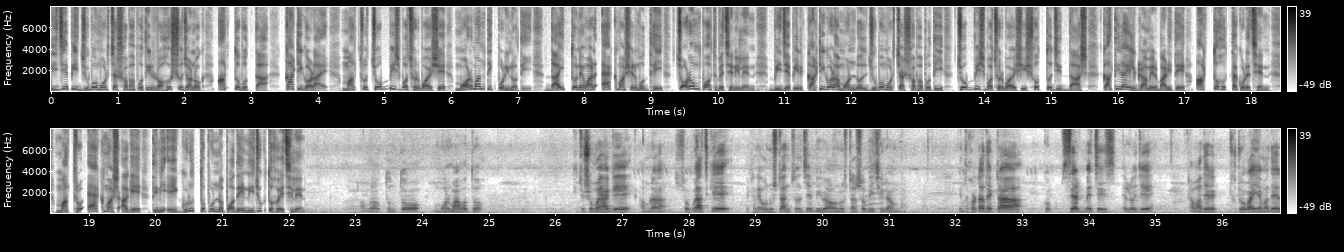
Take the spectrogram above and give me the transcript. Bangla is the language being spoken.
বিজেপি যুব মোর্চা সভাপতির রহস্যজনক আত্মবত্যা কাটিগড়ায় মাত্র চব্বিশ বছর বয়সে মর্মান্তিক পরিণতি। দায়িত্ব নেওয়ার এক মাসের মধ্যেই চরম পথ বেছে নিলেন বিজেপির কাটিগড়া মণ্ডল যুব মোর্চার সভাপতি চব্বিশ বছর বয়সী সত্যজিৎ দাস কাতিরাইল গ্রামের বাড়িতে আত্মহত্যা করেছেন। মাত্র এক মাস আগে তিনি এই গুরুত্বপূর্ণ পদে নিযুক্ত হয়েছিলেন। আমরা অত্যন্ত মর্মাহত। কিছু সময় আগে আমরা সবু আজকে এখানে অনুষ্ঠান চলছে, বিবাহ অনুষ্ঠান সবই ছিলাম কিন্তু হঠাৎ একটা খুব স্যাড মেসেজ এলো যে আমাদের এক ছোটো ভাই, আমাদের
